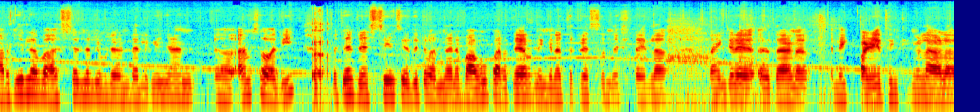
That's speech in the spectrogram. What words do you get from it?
അറിഞ്ഞില്ല ഭാഷചന്ദ്രൻ ഇവിടെ ഉണ്ട്. അല്ലെങ്കിൽ ഞാൻ ഐ എം സോറി മറ്റേ ഡ്രസ് ചേഞ്ച് ചെയ്തിട്ട് വന്നേനെ. ബാബു പറഞ്ഞായിരുന്നു ഇങ്ങനത്തെ ഡ്രസ് ഒന്നും ഇഷ്ടമില്ല. ഭയങ്കര ഇതാണ്. ലൈക്ക് പഴയ തിങ്കിങ് ഉള്ള ആളാ.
